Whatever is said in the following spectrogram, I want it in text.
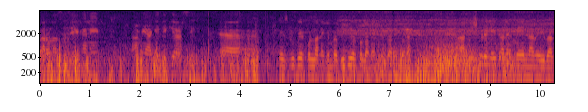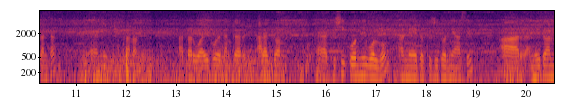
কারণ আছে যে এখানে আমি আগে দেখে আসছি ফেসবুকের কল্যাণে কিংবা ভিডিওর কল্যাণে নিউটনের দ্বারা বিশেষ করে নিউটনের মেয়ের নামে এই বাগানটা নীল কানন। আর তার ওয়াইফও এখানকার আর একজন কৃষিকর্মী বলব। আর মেয়ে তো কৃষিকর্মী আছে। আর নিউটন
